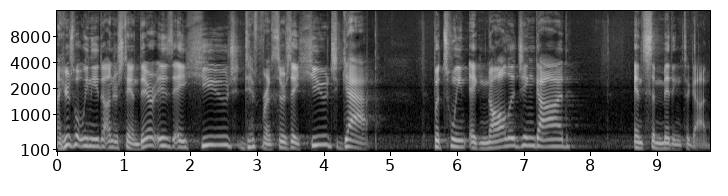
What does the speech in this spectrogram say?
Now, here's what we need to understand there is a huge difference, there's a huge gap between acknowledging God and submitting to God.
